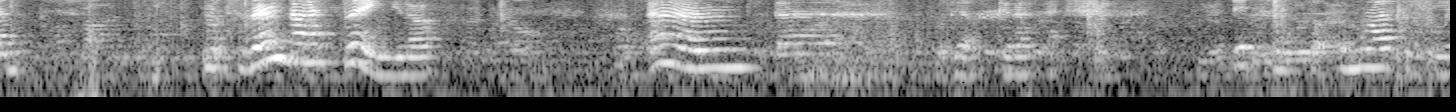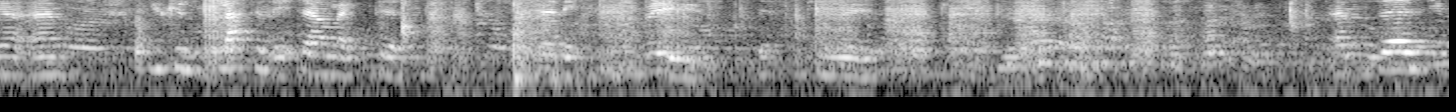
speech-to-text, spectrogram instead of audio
And it's a very nice thing, you know. And uh, what else can I say? It has got some writing here and you can flatten it down like this and it can move. This can move. And then you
